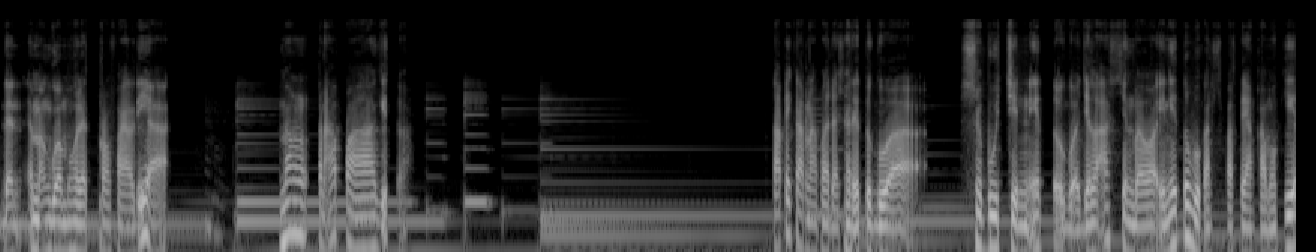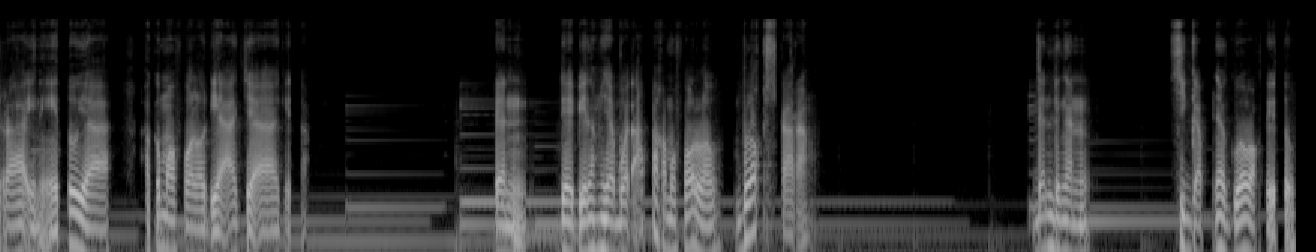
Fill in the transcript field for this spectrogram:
dan emang gue mau lihat profile dia emang kenapa gitu? Tapi karena pada saat itu gue sebucin itu gue jelasin bahwa ini tuh bukan seperti yang kamu kira ini itu ya aku mau follow dia aja gitu dan dia bilang ya buat apa kamu follow? Blok sekarang. Dan dengan sigapnya gue waktu itu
